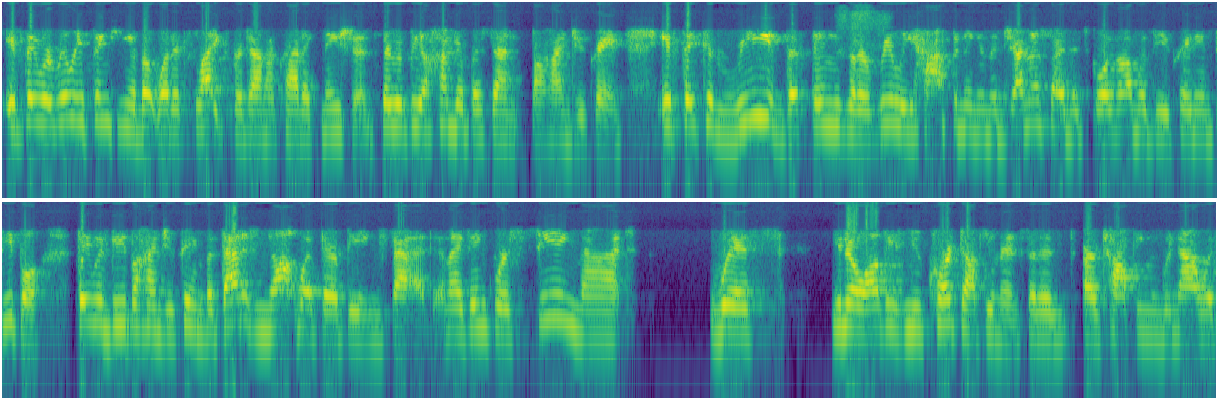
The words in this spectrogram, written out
If they were really thinking about what it's like for democratic nations, they would be 100% behind Ukraine. If they could read the things that are really happening in the genocide that's going on with the Ukrainian people, they would be behind Ukraine. But that is not what they're being fed. And I think we're seeing that with, you know, all these new court documents that are talking now with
